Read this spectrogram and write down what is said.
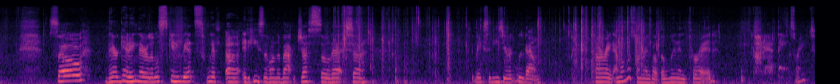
so they're getting their little skinny bits with uh, adhesive on the back just so that uh, makes it easier to glue down. All right, I'm almost wondering about the linen thread. Gotta add things, right?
